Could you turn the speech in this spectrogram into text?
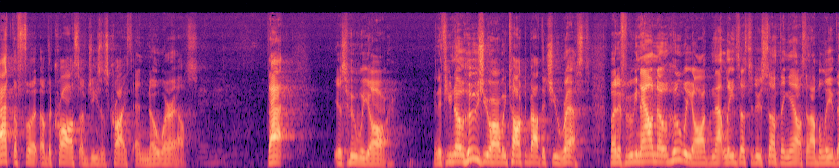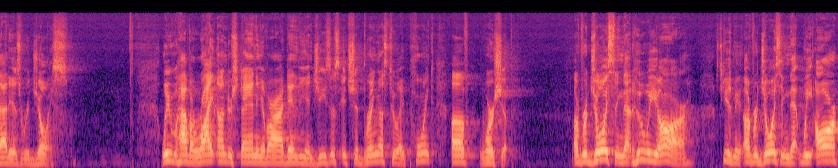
at the foot of the cross of Jesus Christ and nowhere else. That is who we are. And if you know whose you are, we talked about that you rest. But if we now know who we are, then that leads us to do something else, and I believe that is rejoice. we have a right understanding of our identity in Jesus, it should bring us to a point of worship, of rejoicing that who we are, excuse me, of rejoicing that we are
